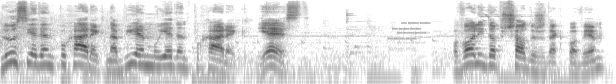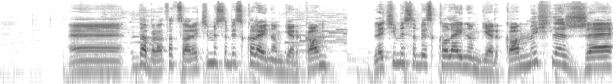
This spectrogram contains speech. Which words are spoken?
Plus jeden pucharek. Nabiłem mu jeden pucharek. Jest. Powoli do przodu, że tak powiem. E, dobra, to co? Lecimy sobie z kolejną gierką. Lecimy sobie z kolejną gierką. Myślę, że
